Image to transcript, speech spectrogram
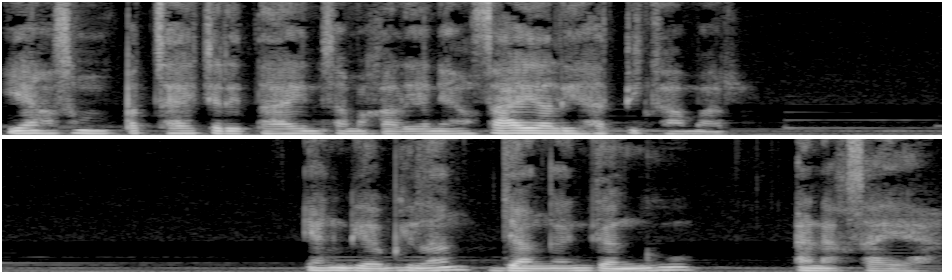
yang sempat saya ceritain sama kalian yang saya lihat di kamar. Yang dia bilang jangan ganggu anak saya.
